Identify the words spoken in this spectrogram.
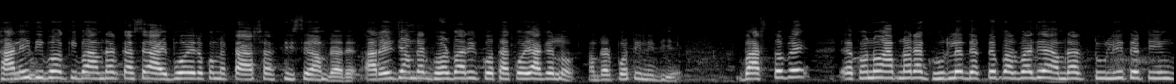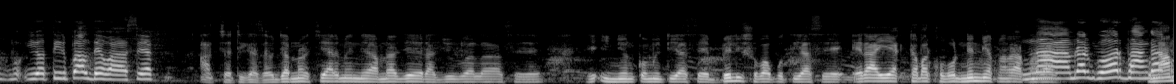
খানি দিব কিবা আমরার কাছে আইবো এরকম একটা আশ্বাস দিছে আমরা আর এই যে আমরা ঘর বাড়ির কথা কইয়া গেল আমরার প্রতিনিধি। বাস্তবে এখনও আপনারা ঘুরলে দেখতে পারবা যে আমরা টুলিতে টিং ইয়ে তিরপাল দেওয়া আছে। আচ্ছা ঠিক আছে। ওই যে আপনার চেয়ারম্যান আমরা যে রাজুওয়ালা আছে ইউনিয়ন কমিটি আছে বেলি সভাপতি আছে এরা এই একটাবার খবর নেননি আপনারা না আমরা ঘর ভাঙা নাম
